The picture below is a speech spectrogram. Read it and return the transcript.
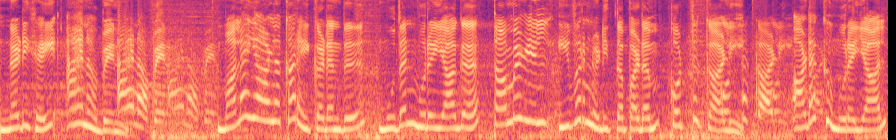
நடிகை ஆனாபென். மலையாள கரை கடந்து முதன்முறையாக தமிழில் இவர் நடித்த படம் கொட்டுக்காளி. அடக்குமுறையால்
